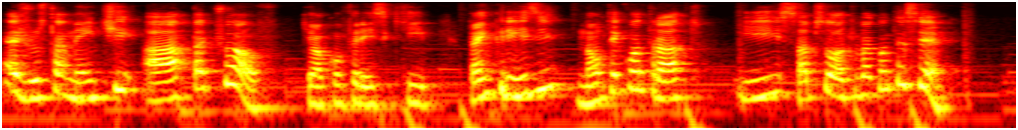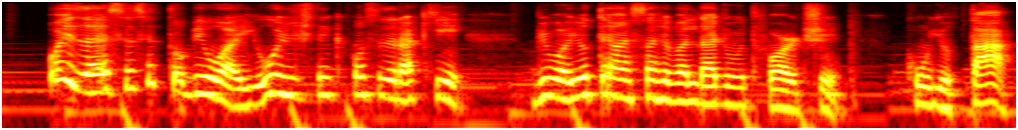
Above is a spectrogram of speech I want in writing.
é justamente a Pac-12, que é uma conferência que está em crise, não tem contrato e sabe-se lá o que vai acontecer. Pois é, se você citou BYU, a gente tem que considerar que BYU tem essa rivalidade muito forte com Utah,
